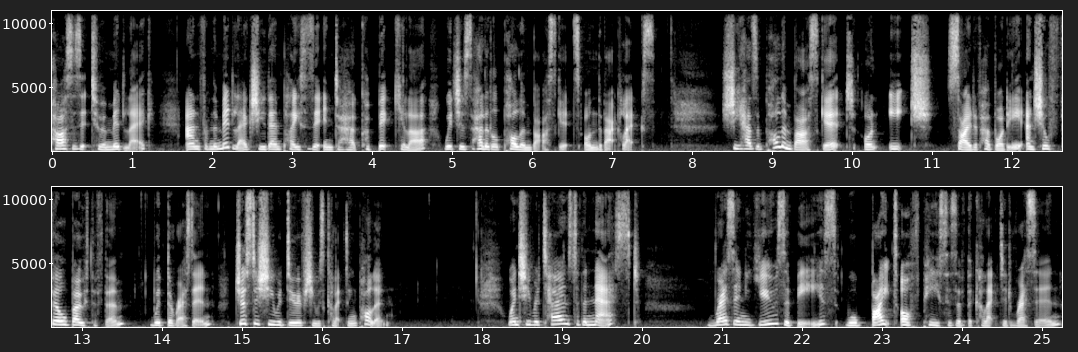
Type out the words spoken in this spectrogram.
passes it to a midleg, and from the midleg, she then places it into her corbicula, which is her little pollen baskets on the back legs. She has a pollen basket on each side of her body, and she'll fill both of them with the resin, just as she would do if she was collecting pollen. When she returns to the nest, resin user bees will bite off pieces of the collected resin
